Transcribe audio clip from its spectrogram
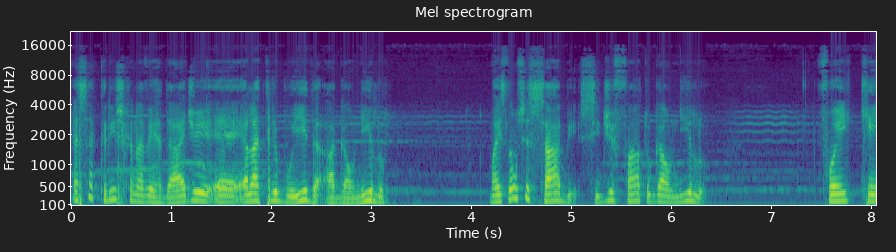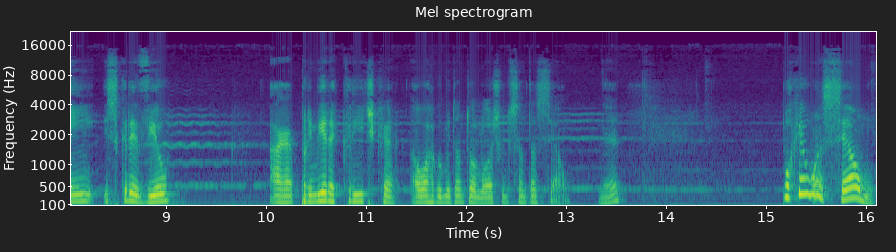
Essa crítica, na verdade, é, ela é atribuída a Gaunilo, mas não se sabe se de fato Gaunilo foi quem escreveu a primeira crítica ao argumento ontológico do Santo Anselmo. Né? Porque o Anselmo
